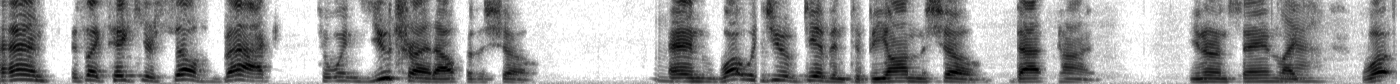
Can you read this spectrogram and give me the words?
And it's like take yourself back to when you tried out for the show, Mm-hmm. and what would you have given to be on the show that time? You know what I'm saying? Like Yeah. what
